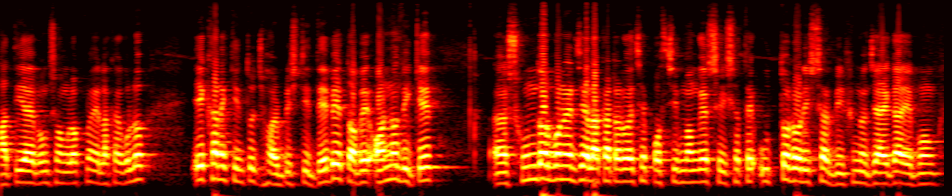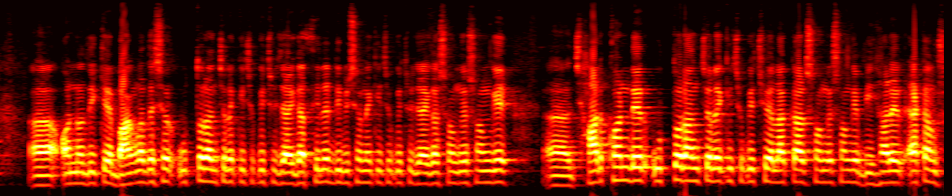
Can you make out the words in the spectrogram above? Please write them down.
হাতিয়া এবং সংলগ্ন এলাকাগুলো, এখানে কিন্তু ঝড় বৃষ্টি দেবে। তবে অন্যদিকে সুন্দরবনের যে এলাকাটা রয়েছে পশ্চিমবঙ্গের, সেই সাথে উত্তর ওড়িশার বিভিন্ন জায়গা এবং অন্যদিকে বাংলাদেশের উত্তরাঞ্চলে কিছু কিছু জায়গা, সিলেট ডিভিশনে কিছু কিছু জায়গার সঙ্গে সঙ্গে ঝাড়খণ্ডের উত্তরাঞ্চলে কিছু কিছু এলাকার সঙ্গে সঙ্গে বিহারের একাংশ।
